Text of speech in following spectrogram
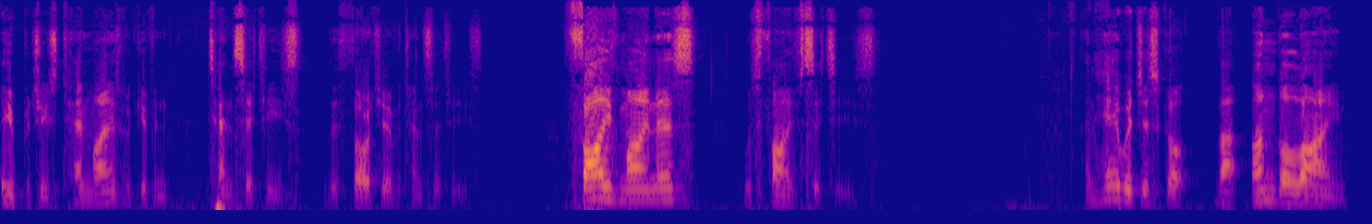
who, produced 10 minas was given 10 cities, the authority over 10 cities. Five minas was five cities. And here we've just got that underlined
